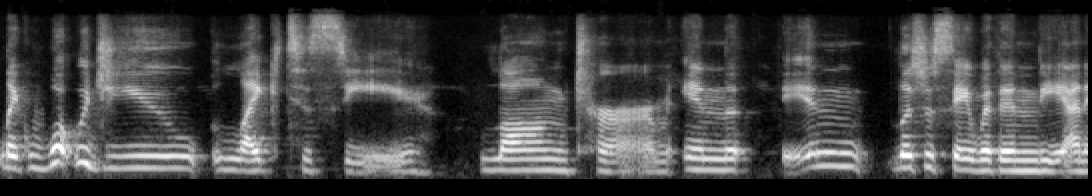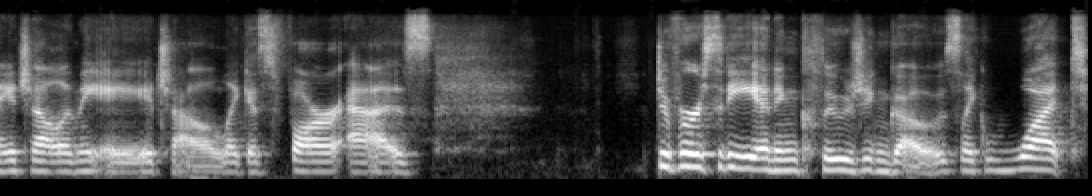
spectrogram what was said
like what would you like to see long term in in let's just say within the NHL and the AHL like as far as diversity and inclusion goes like what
